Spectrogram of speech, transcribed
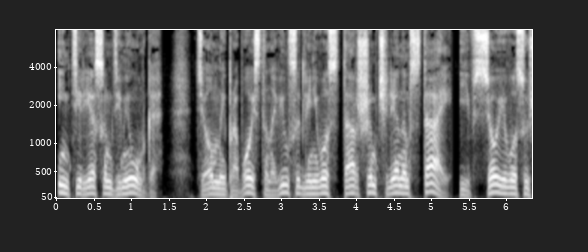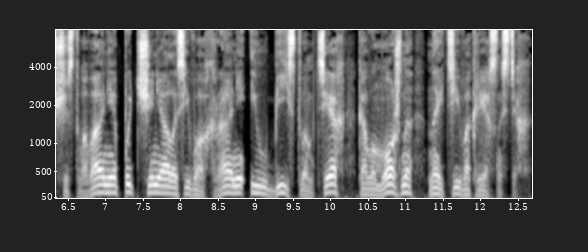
интересам Демиурга. Темный пробой становился для него старшим членом стаи, и все его существование подчинялось его охране и убийствам тех, кого можно найти в окрестностях.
